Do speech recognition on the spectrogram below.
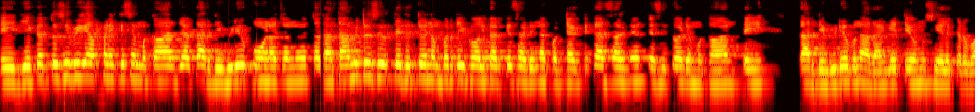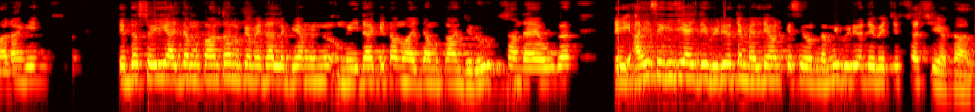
ਤੇ ਜੇਕਰ ਤੁਸੀਂ ਵੀ ਆਪਣੇ ਕਿਸੇ ਮਕਾਨ ਜਾਂ ਘਰ ਦੀ ਵੀਡੀਓ ਪਵਾਉਣਾ ਚਾਹੁੰਦੇ ਹੋ, ਤਾਂ ਤਾਂ ਵੀ ਤੁਸੀਂ ਉੱਤੇ ਦਿੱਤੇ ਹੋਏ ਨੰਬਰ ਤੇ ਕਾਲ ਕਰਕੇ ਸਾਡੇ ਨਾਲ ਕੰਟੈਕਟ ਕਰ ਸਕਦੇ ਹੋ ਤੇ ਅਸੀਂ ਤੁਹਾਡੇ ਮਕਾਨ ਤੇ ਘਰ ਦੀ ਵੀਡੀਓ ਬਣਾ ਦਾਂਗੇ ਤੇ ਉਹਨੂੰ ਸੇਲ ਕਰਵਾ ਦਾਂਗੇ। ਤੇ ਦੱਸੋ ਜੀ, ਅੱਜ ਦਾ ਮਕਾਨ ਤੁਹਾਨੂੰ ਕਿਵੇਂ ਦਾ ਲੱਗਿਆ? ਮੈਨੂੰ ਉਮੀਦ ਹੈ ਕਿ ਤੁਹਾਨੂੰ ਅੱਜ ਦਾ ਮਕਾਨ ਜ਼ਰੂਰ ਪਸੰਦ ਆਇਆ ਹੋਊਗਾ। ਤੇ ਆਹੀ ਸੀਗੀ ਜੀ ਅੱਜ ਦੀ ਵੀਡੀਓ ਤੇ ਮਿਲਦੇ ਹਾਂ ਹੁਣ ਕਿਸੇ ਹੋਰ ਨਵੀਂ ਵੀਡੀਓ ਦੇ ਵਿੱਚ। ਸਤਿ ਸ਼੍ਰੀ ਅਕਾਲ।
